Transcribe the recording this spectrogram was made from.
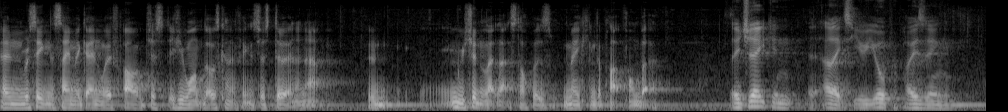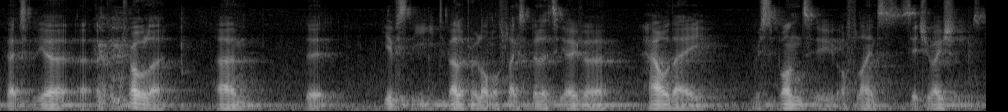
And we're seeing the same again with, oh, just if you want those kind of things, just do it in an app. And we shouldn't let that stop us making the platform better. So Jake and Alex, you, you're proposing effectively a, a controller um, that gives the developer a lot more flexibility over how they respond to offline situations.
